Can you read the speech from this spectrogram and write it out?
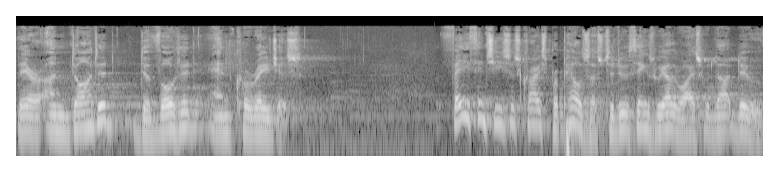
They are undaunted, devoted, and courageous. Faith in Jesus Christ propels us to do things we otherwise would not do.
